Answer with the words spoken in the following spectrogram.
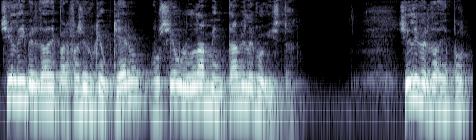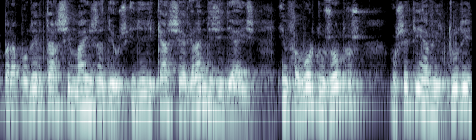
Se é liberdade para fazer o que eu quero, você é um lamentável egoísta. Se a liberdade para poder dar-se mais a Deus e dedicar-se a grandes ideais em favor dos outros, você tem a virtude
